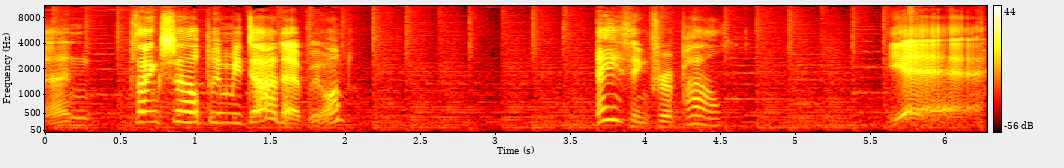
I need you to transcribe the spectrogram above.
And thanks for helping me dad, everyone. Anything for a pal. Yeah.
